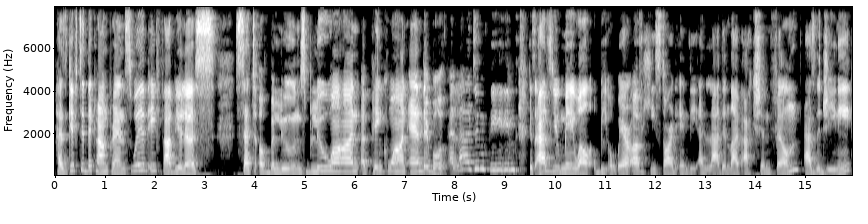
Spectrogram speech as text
has gifted the Crown Prince with a fabulous set of balloons blue one a pink one and they're both aladdin themed because as you may well be aware of he starred in the aladdin live action film as the genie.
